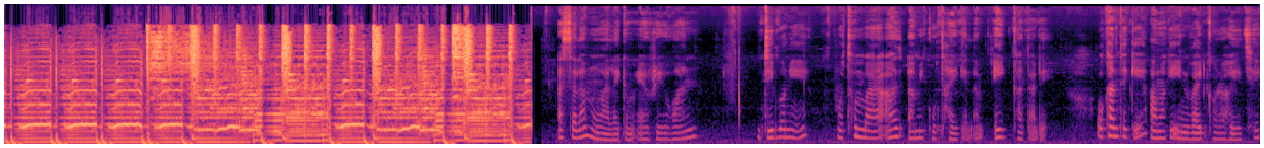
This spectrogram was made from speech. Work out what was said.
আসসালামু আলাইকুম এভরিওয়ান। জীবনে প্রথমবার আজ আমি কোথায় গেলাম? এই কাতারে। ওখান থেকে আমাকে ইনভাইট করা হয়েছে।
